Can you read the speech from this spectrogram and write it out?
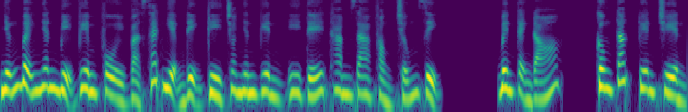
Những bệnh nhân bị viêm phổi và xét nghiệm định kỳ cho nhân viên y tế tham gia phòng chống dịch. Bên cạnh đó, công tác tuyên truyền,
